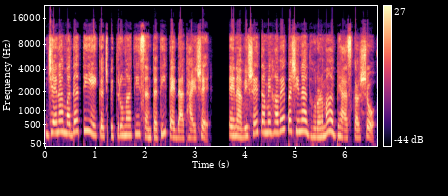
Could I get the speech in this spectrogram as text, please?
જેના મદદથી એક જ પિતૃમાંથી સંતતિ પેદા થાય છે. તેના વિશે તમે હવે પછીના ધોરણમાં અભ્યાસ કરશો.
